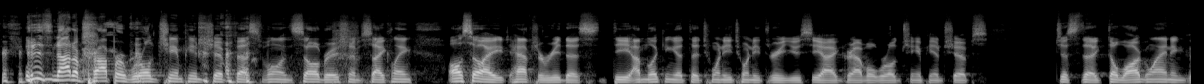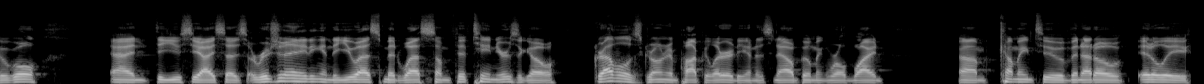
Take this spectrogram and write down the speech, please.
it is not a proper world championship festival in celebration of cycling. Also, I have to read this. The I'm looking at the 2023 UCI Gravel World Championships, just the the log line in Google, and the UCI says originating in the U.S. Midwest some 15 years ago, gravel has grown in popularity and is now booming worldwide um, coming to Veneto, Italy,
